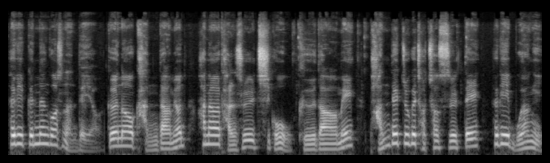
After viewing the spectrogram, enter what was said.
흑이 끊는 것은 안 돼요. 끊어 간다면 하나 단수를 치고 그 다음에 반대쪽에 젖혔을 때 흑의 모양이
